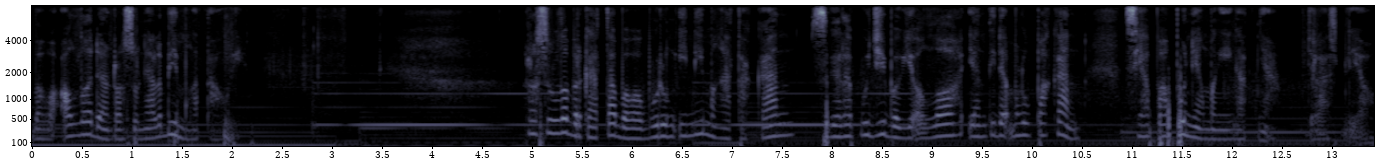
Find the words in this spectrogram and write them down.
bahwa Allah dan Rasulnya lebih mengetahui. Rasulullah berkata bahwa burung ini mengatakan segala puji bagi Allah yang tidak melupakan siapa pun yang mengingatnya. Jelas beliau.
